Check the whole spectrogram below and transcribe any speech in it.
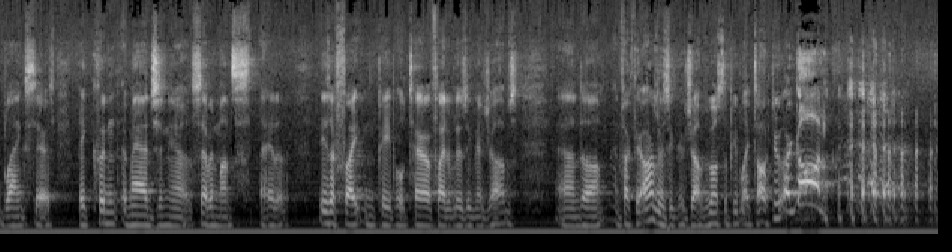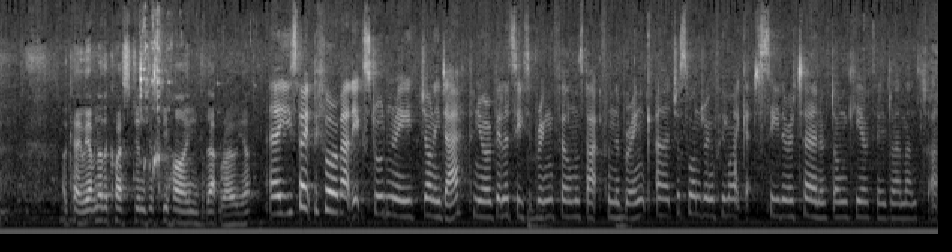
blank stares. They couldn't imagine, you know, seven months ahead of. These are frightened people, terrified of losing their jobs. And uh, in fact, they are losing their jobs. Most of the people I talk to are gone. Okay, we have another question just behind that row, yeah? Uh, you spoke before about the extraordinary Johnny Depp and your ability to bring films back from the brink. Uh, just wondering if we might get to see the return of Don Quixote de la Mancha.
